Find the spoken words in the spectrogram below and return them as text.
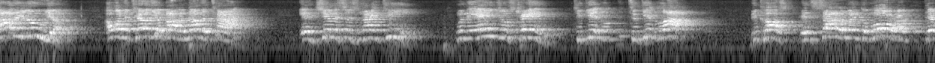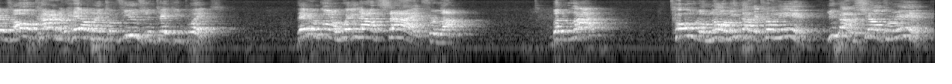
Hallelujah. I want to tell you about another time in Genesis 19 when the angels came to get, to get Lot. Because in Sodom and Gomorrah, there was all kind of hell and confusion taking place. They were going to wait outside for Lot. But Lot told them, no, you got to come in. You got to shelter in.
